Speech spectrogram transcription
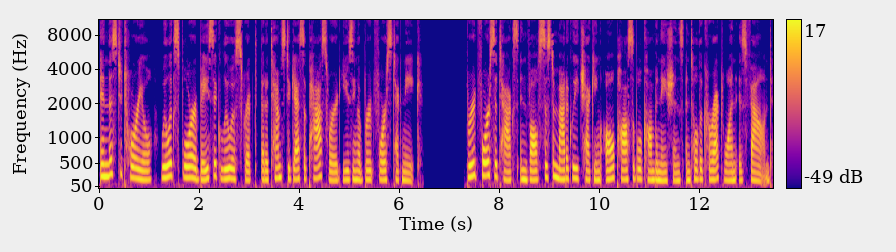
In this tutorial, we'll explore a basic Lua script that attempts to guess a password using a brute force technique. Brute force attacks involve systematically checking all possible combinations until the correct one is found.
